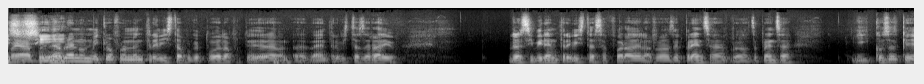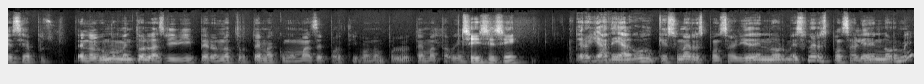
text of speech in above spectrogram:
sea, para sí, aprender a hablar en un micrófono, en una entrevista, porque tuve la oportunidad de dar entrevistas de radio, recibir entrevistas afuera de las ruedas de prensa, ruedas de prensa, y cosas que yo decía, pues en algún momento las viví, pero en otro tema como más deportivo, ¿no? Por el tema taurino. Sí, sí, sí. Pero ya de algo que es una responsabilidad enorme, es una responsabilidad enorme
